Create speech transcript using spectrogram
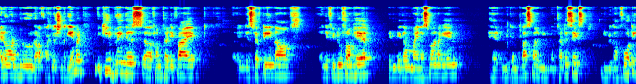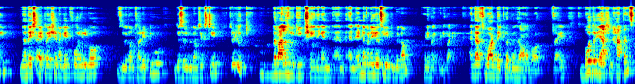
I don't want to do a lot of calculations again, but you keep doing this uh, from 35, it is 15 now, and if you do from here, it will become minus 1 again, here it will become plus 1, it will become 36, it will become 14, in the next iteration again 4 will go, this will become 32 this will become 16 so will, the values will keep changing and, and and end of the day you'll see it will become 25 25 and that's what the equilibrium is all about right? So both the reaction happens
